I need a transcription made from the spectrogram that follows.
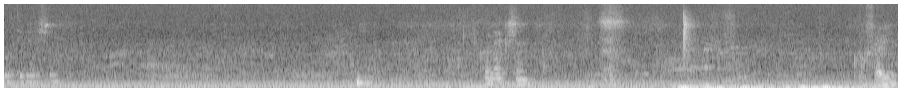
Motivation. Connection. Caffeine.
